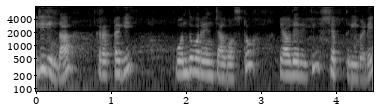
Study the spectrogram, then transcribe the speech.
ಇಲ್ಲಿಂದ ಕರೆಕ್ಟಾಗಿ ಒಂದೂವರೆ ಇಂಚ್ ಆಗುವಷ್ಟು ಯಾವುದೇ ರೀತಿ ಶೇಪ್ ತೆಗಿಬೇಡಿ.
